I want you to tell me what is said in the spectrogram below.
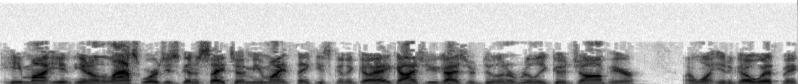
he might, you, you know, the last words he's going to say to him, you might think he's going to go, hey guys, you guys are doing a really good job here. I want you to go with me.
